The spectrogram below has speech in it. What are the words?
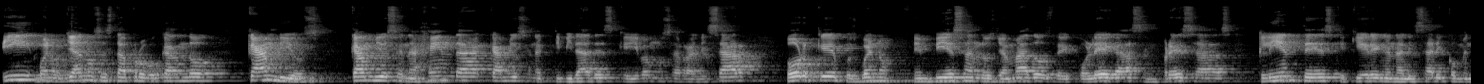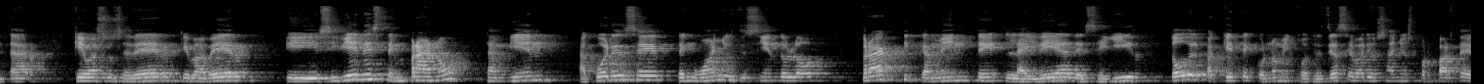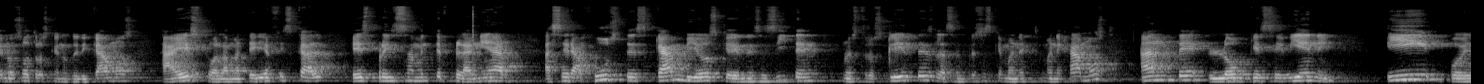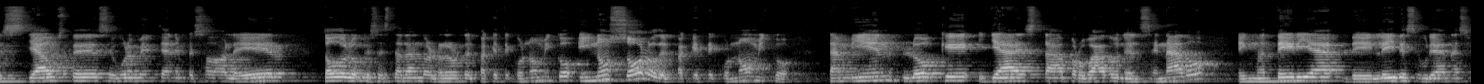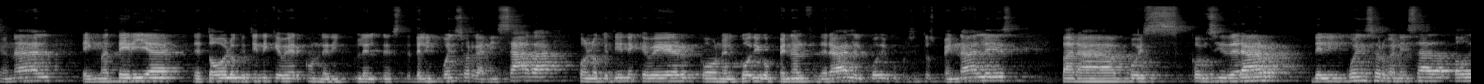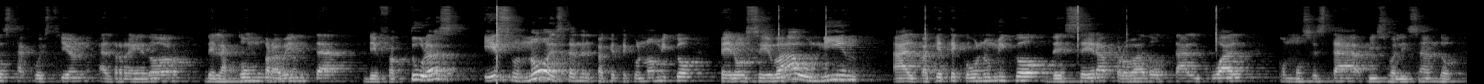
y bueno, ya nos está provocando cambios, cambios en agenda, cambios en actividades que íbamos a realizar, porque pues bueno, empiezan los llamados de colegas, empresas, clientes que quieren analizar y comentar qué va a suceder, qué va a haber, y si bien es temprano, también acuérdense, tengo años diciéndolo, prácticamente la idea de seguir todo el paquete económico desde hace varios años por parte de nosotros que nos dedicamos a esto, a la materia fiscal, es precisamente planear, hacer ajustes, cambios que necesiten nuestros clientes, las empresas que manejamos, ante lo que se viene. Y pues ya ustedes seguramente han empezado a leer todo lo que se está dando alrededor del paquete económico y no solo del paquete económico, también lo que ya está aprobado en el Senado en materia de ley de seguridad nacional, en materia de todo lo que tiene que ver con este, delincuencia organizada, con lo que tiene que ver con el Código Penal Federal, el Código de Procedimientos Penales, para pues considerar delincuencia organizada, toda esta cuestión alrededor de la compra-venta de facturas. Eso no está en el paquete económico, pero se va a unir al paquete económico de ser aprobado tal cual como se está visualizando.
